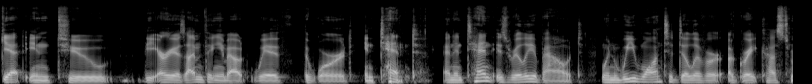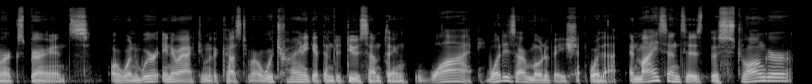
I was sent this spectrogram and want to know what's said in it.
get into the areas I'm thinking about with the word intent. And intent is really about when we want to deliver a great customer experience or when we're interacting with a customer, we're trying to get them to do something. Why? What is our motivation for that? And my sense is the stronger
